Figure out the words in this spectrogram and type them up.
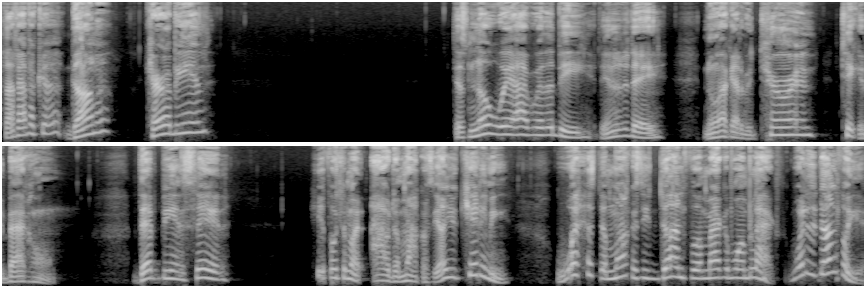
South Africa, Ghana, Caribbean. There's nowhere I'd rather be at the end of the day, No, I got a return ticket back home. That being said, He's talking about our democracy. Are you kidding me? What has democracy done for American born blacks? What has it done for you?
